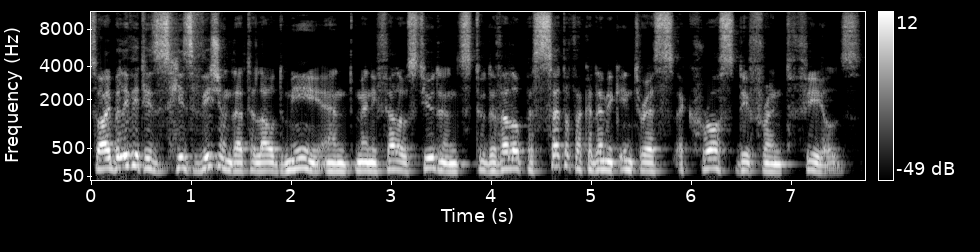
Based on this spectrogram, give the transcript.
So I believe it is his vision that allowed me and many fellow students to develop a set of academic interests across different fields.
